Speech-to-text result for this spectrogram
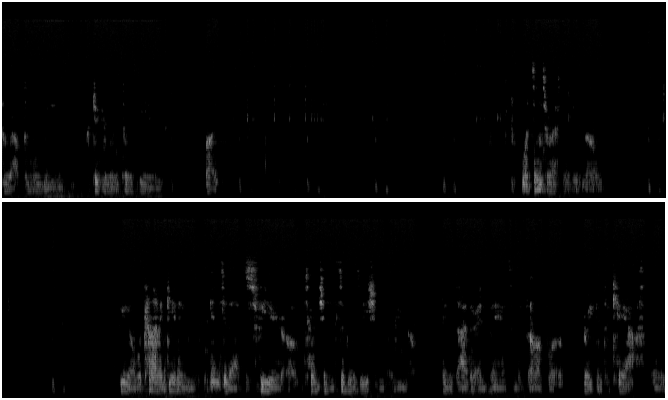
throughout the movie, particularly towards the end. But what's interesting is, um, you know, we're kind of getting into that sphere of tension and civilization. You know, things either advance and develop or break into chaos and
